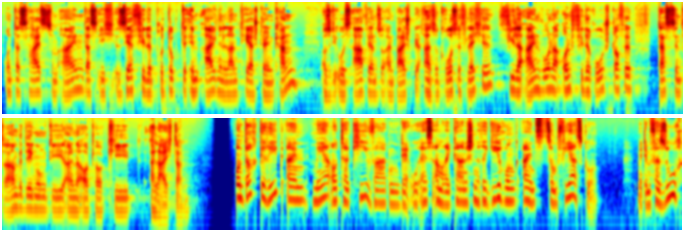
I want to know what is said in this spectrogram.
Und das heißt zum einen, dass ich sehr viele Produkte im eigenen Land herstellen kann. Also die USA wären so ein Beispiel. Also große Fläche, viele Einwohner und viele Rohstoffe. Das sind Rahmenbedingungen, die eine Autarkie erleichtern. Und doch geriet ein Mehr-Autarkie-Wagen der US-amerikanischen Regierung einst zum Fiasko. Mit dem Versuch,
